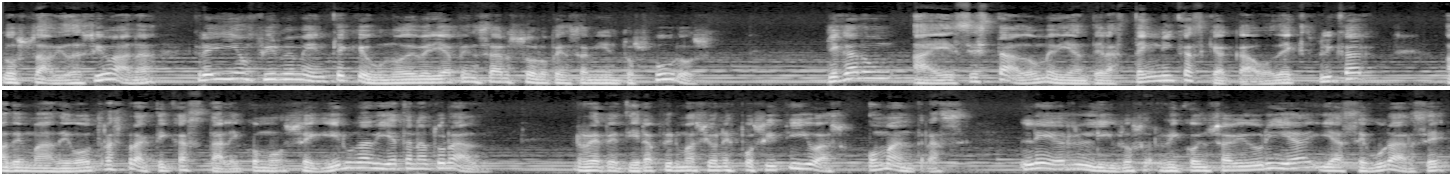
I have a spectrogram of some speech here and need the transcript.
Los sabios de Sivana creían firmemente que uno debería pensar solo pensamientos puros. Llegaron a ese estado mediante las técnicas que acabo de explicar, además de otras prácticas tales como seguir una dieta natural, repetir afirmaciones positivas o mantras, leer libros ricos en sabiduría y asegurarse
